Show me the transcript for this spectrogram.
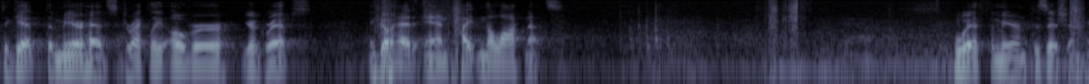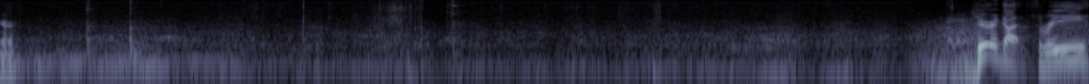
to get the mirror heads directly over your grips. And go ahead and tighten the lock nuts. with the mirror in position here. Here I got three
